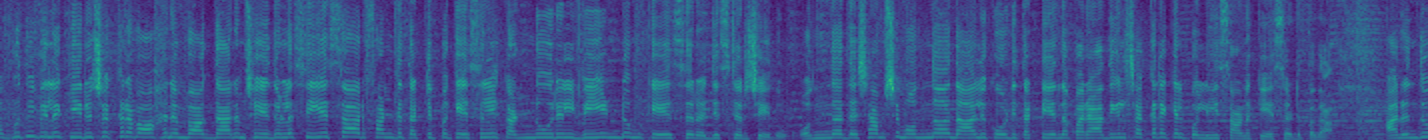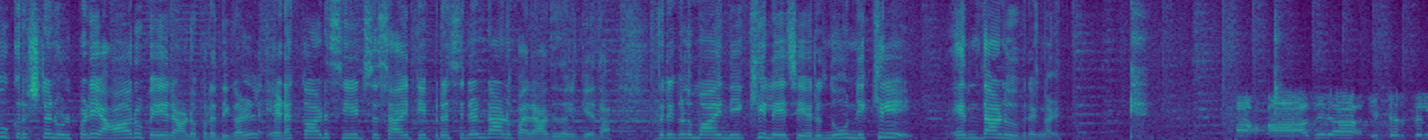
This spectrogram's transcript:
പകുതി വിലയ്ക്ക് ഇരുചക്ര വാഹനം വാഗ്ദാനം ചെയ്തുള്ള സി എസ് ആർ ഫണ്ട് തട്ടിപ്പ് കേസിൽ കണ്ണൂരിൽ വീണ്ടും കേസ് രജിസ്റ്റർ ചെയ്തു. ഒന്ന് ദശാംശം ഒന്ന് നാല് കോടി തട്ടിയെന്ന പരാതിയിൽ ചക്കരക്കൽ പോലീസാണ് കേസെടുത്തത്. അനന്തു കൃഷ്ണൻ ഉൾപ്പെടെ ആറു പേരാണ് പ്രതികൾ. എടക്കാട് സീഡ് സൊസൈറ്റി പ്രസിഡന്റാണ് പരാതി നൽകിയത്. ഇവരുകളുമായി നിഖിലെ ചേരുന്നു. നിഖിൽ എന്താണ് വിവരങ്ങൾ? ആതിര ഇത്തരത്തിൽ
